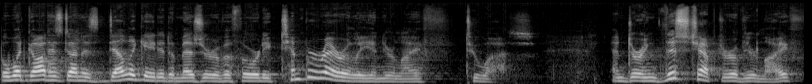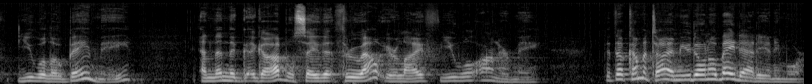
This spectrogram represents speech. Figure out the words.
But what God has done is delegated a measure of authority temporarily in your life to us. And during this chapter of your life, you will obey me. And then the, God will say that throughout your life, you will honor me. But there'll come a time you don't obey daddy anymore.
